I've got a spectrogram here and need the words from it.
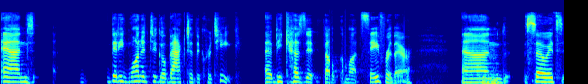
and that he wanted to go back to the critique uh, because it felt a lot safer there mm-hmm. and mm-hmm so it's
